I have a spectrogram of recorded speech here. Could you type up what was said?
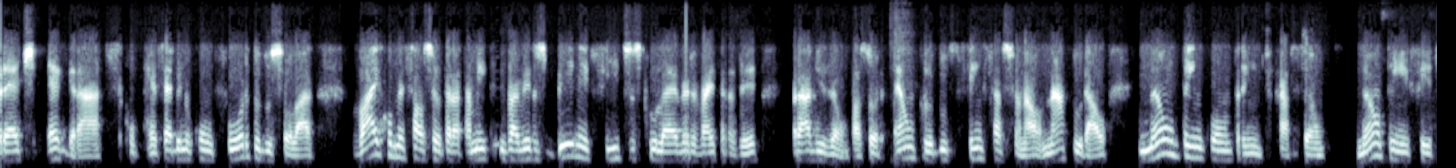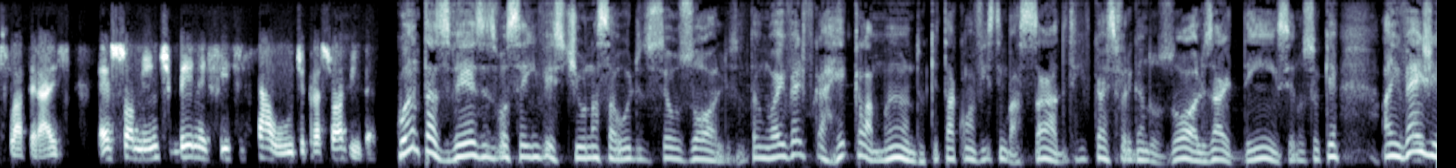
Frete é grátis, recebe no conforto do seu lar. Vai começar o seu tratamento e vai ver os benefícios que o Lever vai trazer para a visão. Pastor, é um produto sensacional, natural, não tem contraindicação, não tem efeitos laterais é somente benefício e saúde para sua vida. Quantas vezes você investiu na saúde dos seus olhos? Então, ao invés de ficar reclamando que está com a vista embaçada, tem que ficar esfregando os olhos, ardência, não sei o quê, ao invés de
